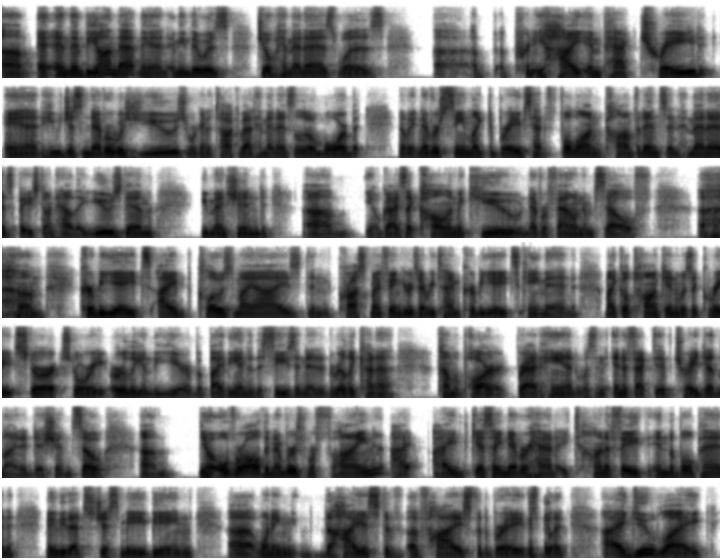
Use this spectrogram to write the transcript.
Um, and, and, then beyond that, man, I mean, there was Joe Jimenez was uh, a, a, pretty high impact trade, and he just never was used. We're going to talk about Jimenez a little more, but you know, it never seemed like the Braves had full on confidence in Jimenez based on how they used him. You mentioned, um, you know, guys like Colin McHugh never found himself. Um, Kirby Yates, I closed my eyes and crossed my fingers every time Kirby Yates came in. Michael Tonkin was a great stor- story early in the year, but by the end of the season, it had really kind of come apart. Brad Hand was an ineffective trade deadline addition. So, um, you know, overall the numbers were fine. I I guess I never had a ton of faith in the bullpen. Maybe that's just me being uh, wanting the highest of, of highs for the Braves, but I do like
